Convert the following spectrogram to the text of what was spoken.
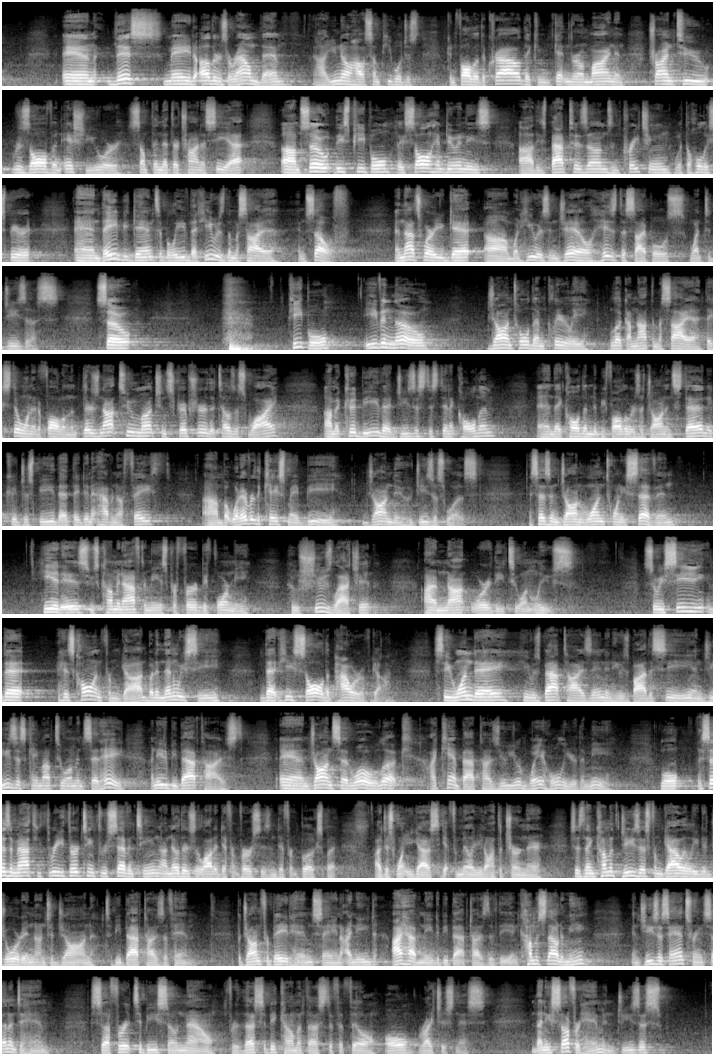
And this made others around them. Uh, you know how some people just can follow the crowd, they can get in their own mind and trying to resolve an issue or something that they're trying to see at. Um, so these people, they saw him doing these, uh, these baptisms and preaching with the Holy Spirit, and they began to believe that he was the Messiah himself. And that's where you get, um, when he was in jail, his disciples went to Jesus. So, people, even though John told them clearly, Look, I'm not the Messiah. They still wanted to follow him. There's not too much in Scripture that tells us why. Um, it could be that Jesus just didn't call them and they called them to be followers of John instead. It could just be that they didn't have enough faith. Um, but whatever the case may be, John knew who Jesus was. It says in John 1 27, He it is who's coming after me is preferred before me, whose shoes latchet, I am not worthy to unloose. So we see that his calling from God, but and then we see that he saw the power of God. See, one day he was baptizing and he was by the sea, and Jesus came up to him and said, Hey, I need to be baptized. And John said, Whoa, look, I can't baptize you. You're way holier than me. Well, it says in Matthew 3 13 through 17. I know there's a lot of different verses in different books, but I just want you guys to get familiar. You don't have to turn there. It says, Then cometh Jesus from Galilee to Jordan unto John to be baptized of him. But John forbade him, saying, I need, I have need to be baptized of thee, and comest thou to me? And Jesus answering said unto him, Suffer it to be so now, for thus it becometh us to fulfill all righteousness. And then he suffered him, and Jesus,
